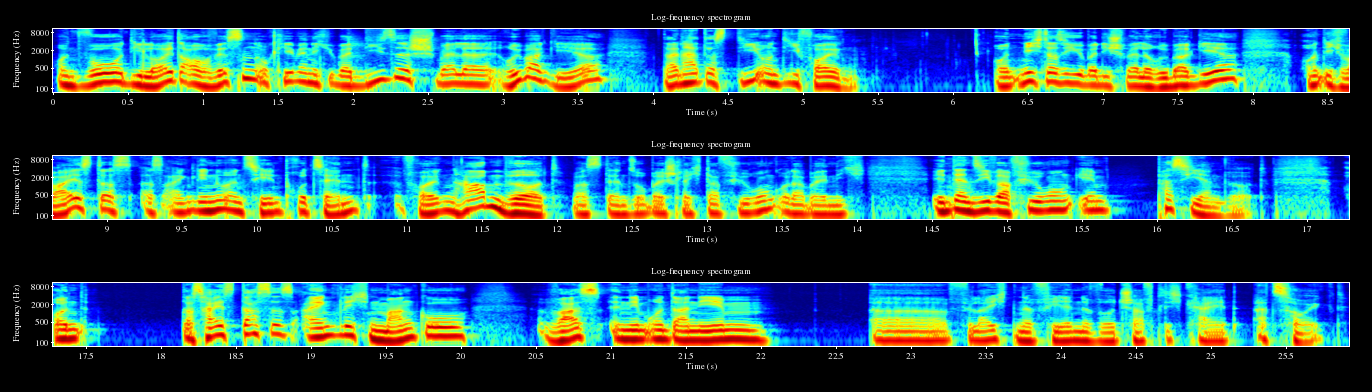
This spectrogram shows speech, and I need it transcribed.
und wo die Leute auch wissen, okay, wenn ich über diese Schwelle rübergehe, dann hat das die und die Folgen. Und nicht, dass ich über die Schwelle rübergehe und ich weiß, dass es eigentlich nur in 10% Folgen haben wird, was denn so bei schlechter Führung oder bei nicht intensiver Führung eben passieren wird. Und das heißt, das ist eigentlich ein Manko, was in dem Unternehmen äh, vielleicht eine fehlende Wirtschaftlichkeit erzeugt.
